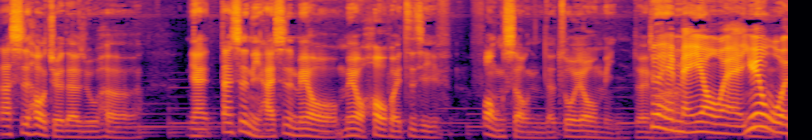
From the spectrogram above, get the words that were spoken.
那事后觉得如何？你还，但是你还是没有没有后悔自己奉守你的座右铭，对对，没有哎，因为我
